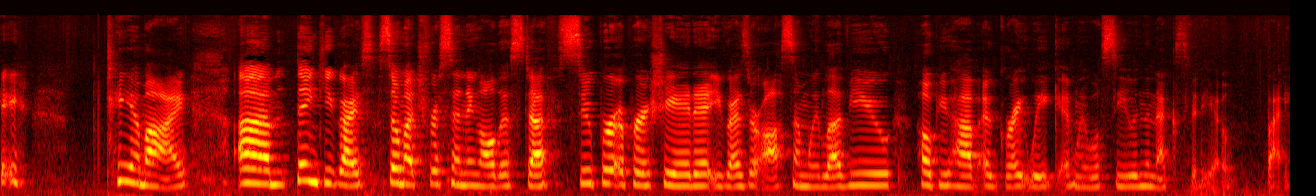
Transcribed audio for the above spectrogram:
TMI. Um, thank you guys so much for sending all this stuff. Super appreciate it. You guys are awesome. We love you. Hope you have a great week and we will see you in the next video. Bye.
